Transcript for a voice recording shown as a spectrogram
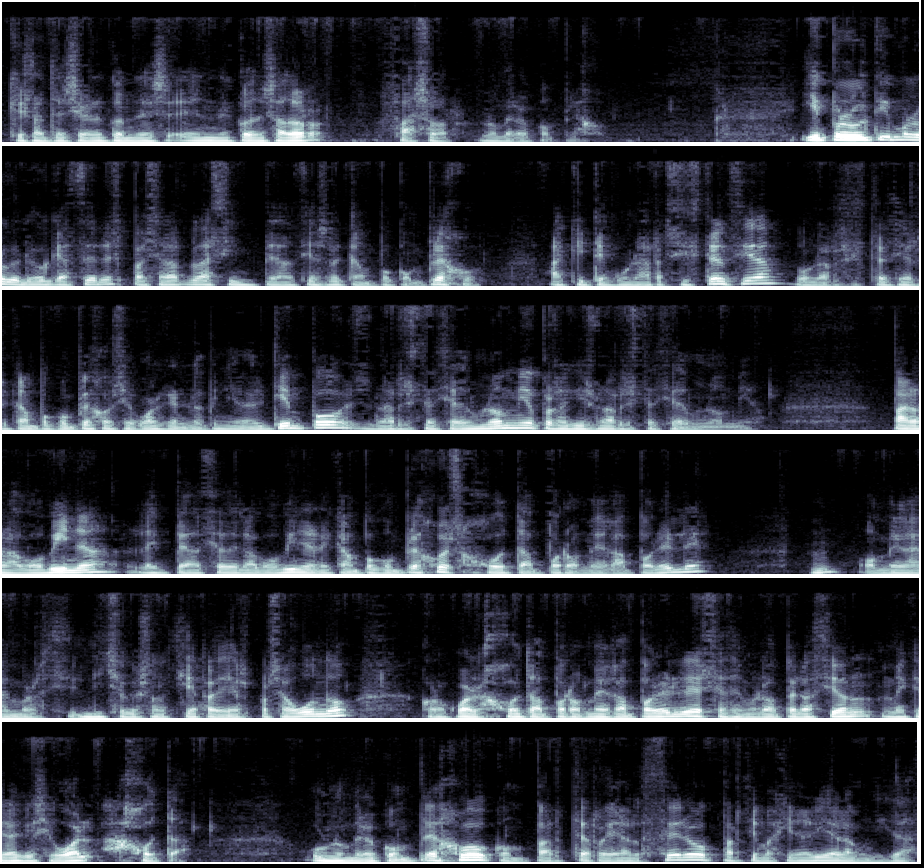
que es la tensión en el condensador, fasor, número complejo. Y por último lo que tengo que hacer es pasar las impedancias al campo complejo. Aquí tengo una resistencia, una resistencia del campo complejo es igual que en el dominio del tiempo, es una resistencia de un ohmio, pues aquí es una resistencia de un ohmio. Para la bobina, la impedancia de la bobina en el campo complejo es J por omega por L, Omega hemos dicho que son 100 radianes por segundo, con lo cual J por omega por L, si hacemos la operación, me queda que es igual a J. Un número complejo con parte real 0, parte imaginaria de la unidad.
